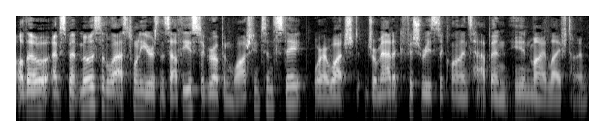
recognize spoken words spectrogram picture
Although I've spent most of the last 20 years in the Southeast, I grew up in Washington state, where I watched dramatic fisheries declines happen in my lifetime.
